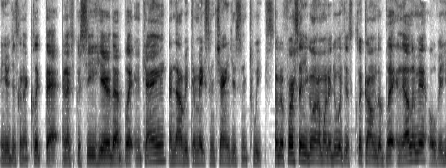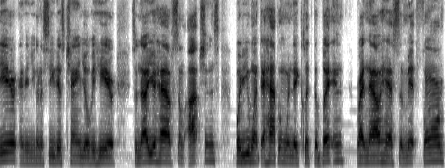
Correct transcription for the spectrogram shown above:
and you're just going to click that. And as you can see here, that button came and now we can make some changes and tweaks. So the first thing you're going to want to do is just click on the button element over here and then you're going to see this change over here. So now you have some options. What do you want to happen when they click the button? Right now it has submit form,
